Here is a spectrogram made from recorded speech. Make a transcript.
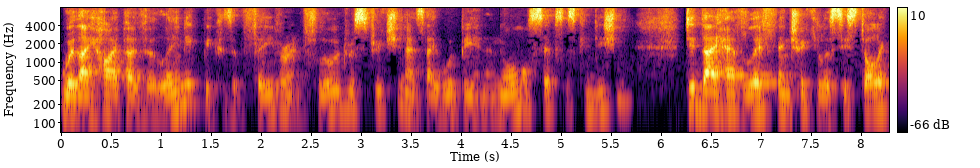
Were they hypovolemic because of fever and fluid restriction as they would be in a normal sepsis condition? Did they have left ventricular systolic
